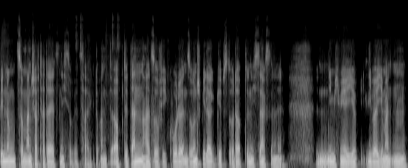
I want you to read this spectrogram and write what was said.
Bindung zur Mannschaft hat er jetzt nicht so gezeigt. Und ob du dann halt so viel Kohle in so einen Spieler gibst oder ob du nicht sagst, äh, nehme ich mir je, lieber jemanden,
